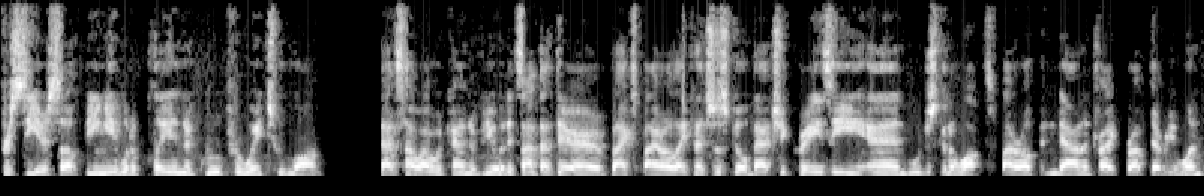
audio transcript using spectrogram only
foresee yourself being able to play in a group for way too long that's how I would kind of view it. It's not that they're Black Spiral, like, let's just go batshit crazy and we're just going to walk the spiral up and down and try to corrupt everyone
